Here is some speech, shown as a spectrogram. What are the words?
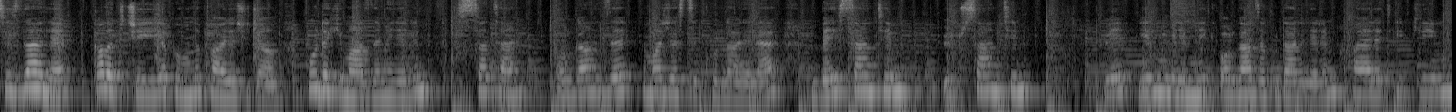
Sizlerle gala çiçeği yapımını paylaşacağım. Buradaki malzemelerim saten, organze ve majestik kurdaleler, 5 santim, 3 santim ve 20 milimlik organze kurdalelerim, hayalet ipliğim,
